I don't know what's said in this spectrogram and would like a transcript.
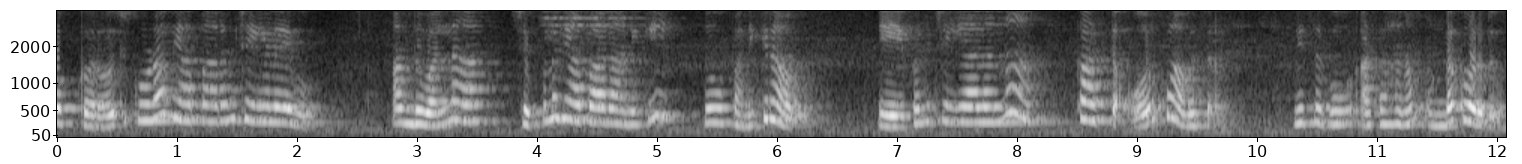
ఒక్కరోజు కూడా వ్యాపారం చేయలేవు. అందువల్ల చెప్పుల వ్యాపారానికి నువ్వు పనికిరావు. ఏ పని చేయాలన్నా కాస్త ఓర్పు అవసరం. విసుగు అసహనం ఉండకూడదు.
